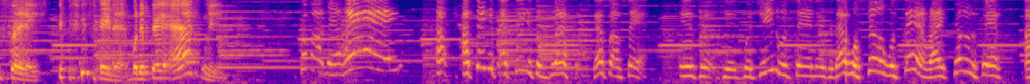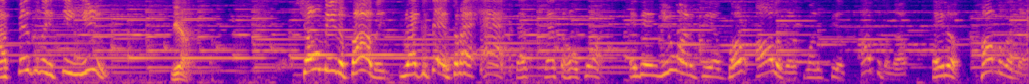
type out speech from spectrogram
say say that. But if they ask me, come on now, hey, I, I think it's I think it's a blessing. That's what I'm saying. Is it, what Jesus was saying is that that's what Philip was saying, right? Philip was saying, I physically see you. Yeah. Show me the Father. Like you said, somebody asks, that's that's the whole point. And then you want to feel both all of us want to feel comfortable enough. Hey, look, humble enough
